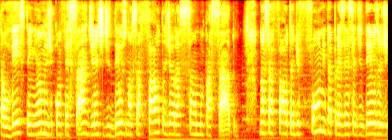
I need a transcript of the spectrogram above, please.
Talvez tenhamos de confessar diante de Deus nossa falta de oração no passado, nossa falta de fome da presença de Deus ou de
